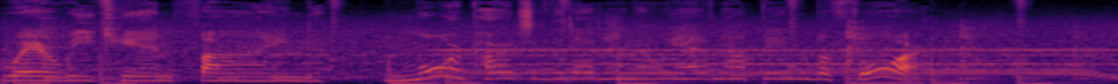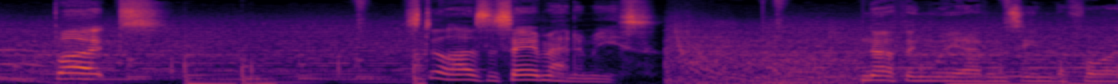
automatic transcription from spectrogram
where we can find more parts of the dungeon that we have not been before. But still has the same enemies. Nothing we haven't seen before.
